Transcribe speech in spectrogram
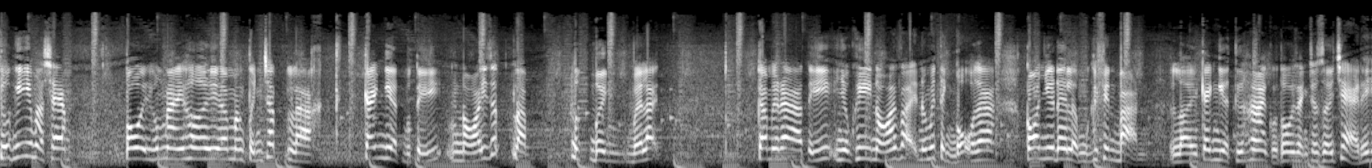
cứ nghĩ mà xem. Tôi hôm nay hơi ờ, mang tính chất là cay nghiệt một tí nói rất là bực mình với lại camera tí, nhiều khi nói vậy nó mới tỉnh ngộ ra. Coi như đây là một cái phiên bản lời canh nghiệt thứ hai của tôi dành cho giới trẻ đi.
